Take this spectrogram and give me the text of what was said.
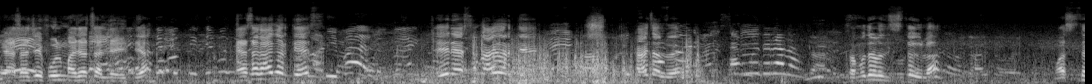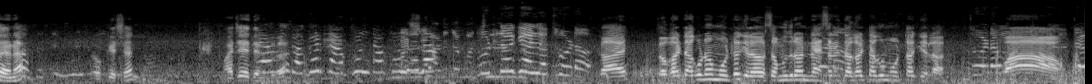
नॅसाची फुल मजा चालली आहे इथे. नॅसा काय करतेस? हे नॅसू काय करते? काय चालू आहे? समुद्र दिसतोय तुला? मस्त आहे ना? लोकेशन मजा येते ना तुला? थोडं. काय? दगड टाकून मोठं केलं. समुद्र नॅसाने दगड टाकून मोठा केला. बघा.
